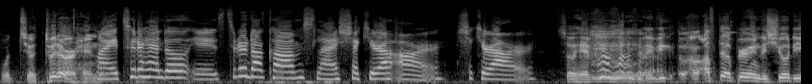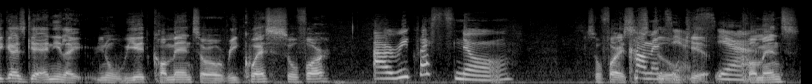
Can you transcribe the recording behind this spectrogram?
What's your Twitter handle? My Twitter handle is twitter.com slash Shakira R. Shakira R. So have you, have you, uh, after appearing on the show, do you guys get any like you know weird comments or requests so far? Our requests, no. So far, it's Comments, still yes. okay. Yeah. Comments?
